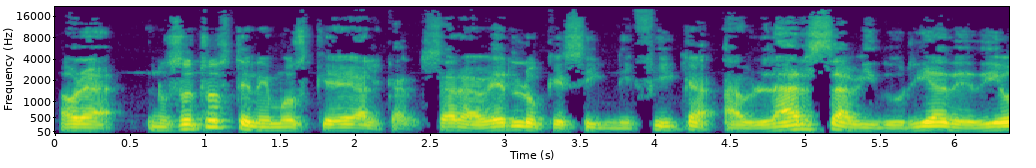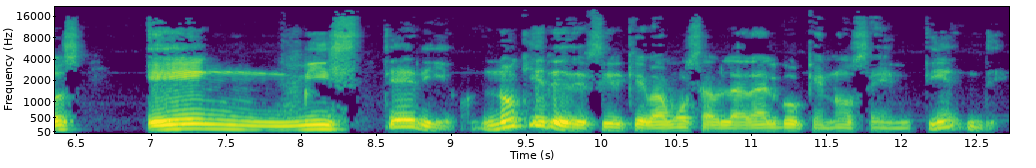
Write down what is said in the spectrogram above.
Ahora, nosotros tenemos que alcanzar a ver lo que significa hablar sabiduría de Dios en misterio. No quiere decir que vamos a hablar algo que no se entiende,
